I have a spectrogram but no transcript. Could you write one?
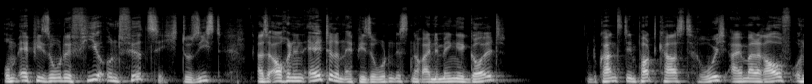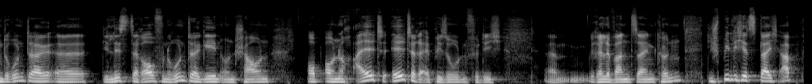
um Episode 44. Du siehst, also auch in den älteren Episoden ist noch eine Menge Gold Du kannst den Podcast ruhig einmal rauf und runter, äh, die Liste rauf und runter gehen und schauen, ob auch noch alte, ältere Episoden für dich ähm, relevant sein können. Die spiele ich jetzt gleich ab.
